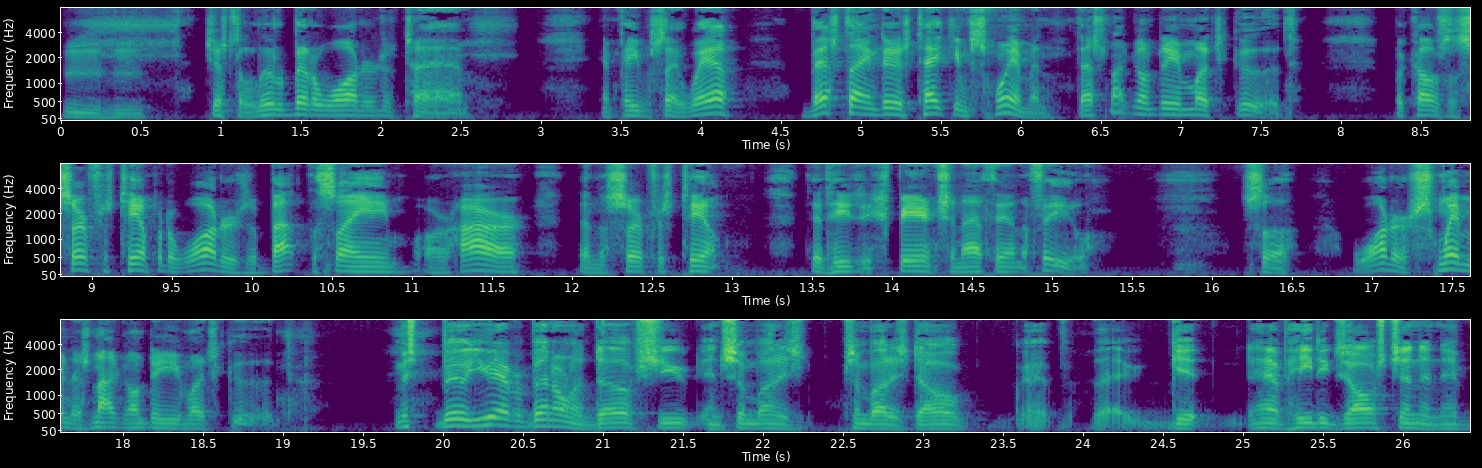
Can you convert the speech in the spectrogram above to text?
hmm Just a little bit of water at a time. And people say, well, best thing to do is take him swimming. That's not going to do him much good because the surface temp of the water is about the same or higher than the surface temp that he's experiencing out there in the field. So water swimming is not going to do you much good. Mr. Bill, you ever been on a dove shoot and somebody's somebody's dog uh, get have heat exhaustion and have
